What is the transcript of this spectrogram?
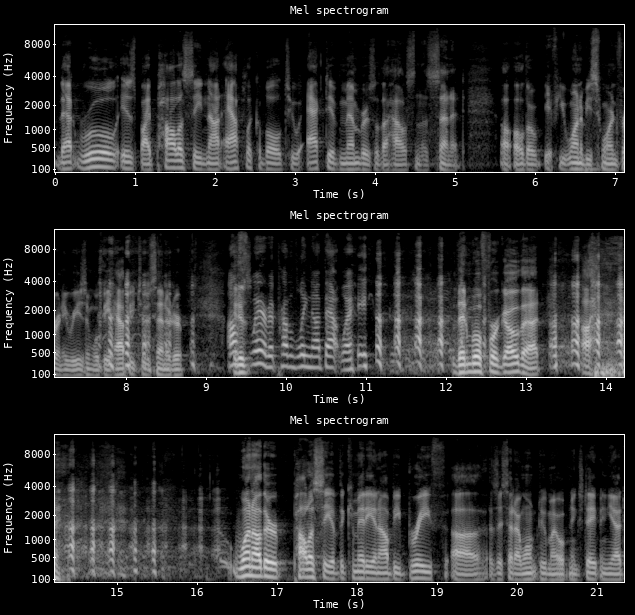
That rule is by policy not applicable to active members of the House and the Senate. Uh, although if you want to be sworn for any reason, we'll be happy to, Senator. I'll swear, but probably not that way. then we'll forego that. Uh, one other policy of the committee, and I will be brief. Uh, as I said, I won't do my opening statement yet,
